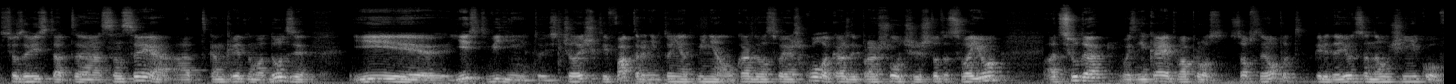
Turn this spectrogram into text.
Все зависит от э, сенсея, от конкретного додзи. И есть видение, то есть человеческий фактор никто не отменял. У каждого своя школа, каждый прошел через что-то свое. Отсюда возникает вопрос. Собственный опыт передается на учеников.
